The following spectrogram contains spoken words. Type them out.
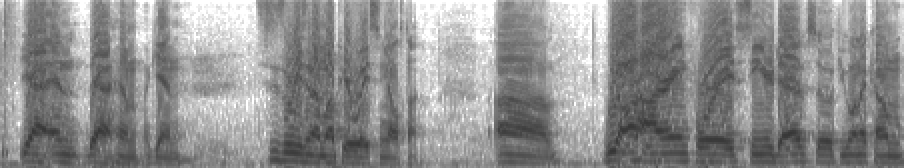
yeah, and yeah, him, again. This is the reason I'm up here wasting y'all's time. Um, we are hiring for a senior dev, so if you want to come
